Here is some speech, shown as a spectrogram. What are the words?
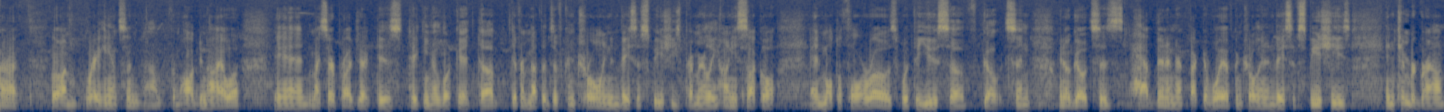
All right. Well, I'm Ray Hansen um, from Ogden, Iowa, and my SARE project is taking a look at uh, different methods of controlling invasive species, primarily honeysuckle and multiflora rose, with the use of goats. And we know goats is, have been an effective way of controlling invasive species in timber ground,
